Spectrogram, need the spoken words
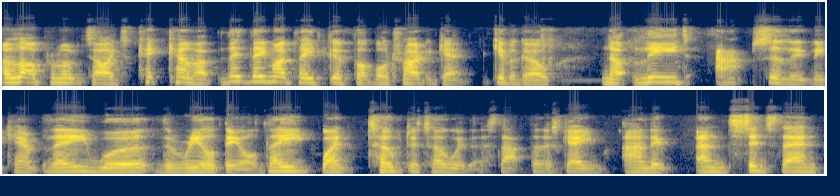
a lot of promoted sides ca- come up. They they might play good football, try to get give a go. No, Leeds absolutely came. They were the real deal. They went toe to toe with us that first game, and it and since then,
